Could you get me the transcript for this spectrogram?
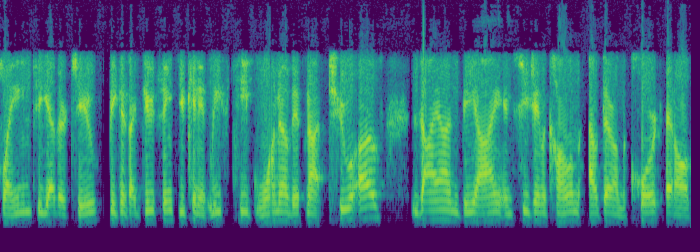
playing together too, because I do think you can at least keep one of, if not two of, Zion, Bi, and CJ McCollum out there on the court at all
